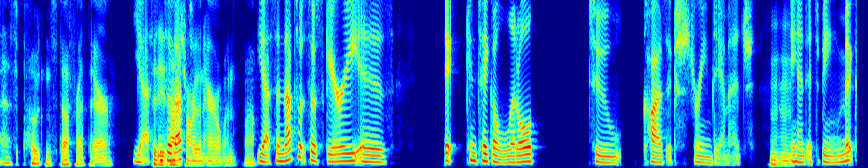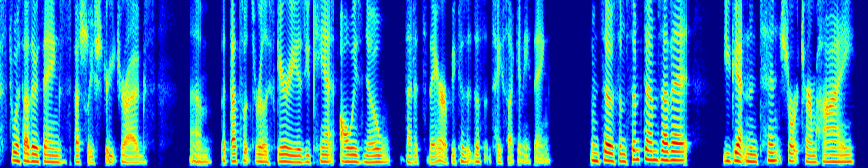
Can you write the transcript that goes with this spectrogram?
That's potent stuff right there. Yes. And so that's stronger than heroin. Wow. Yes, and that's what's so scary is it can take a little to cause extreme damage. hmm And it's being mixed with other things, especially street drugs. Um, but that's what's really scary is you can't always know that it's there because it doesn't taste like anything. And so some symptoms of it, you get an intense short-term high,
